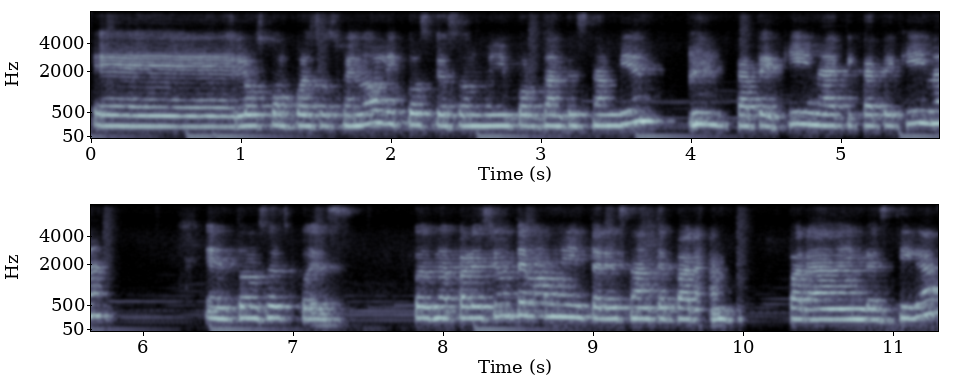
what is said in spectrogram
eh, los compuestos fenólicos que son muy importantes también, catequina, epicatequina. Entonces, pues, pues me pareció un tema muy interesante para, para investigar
